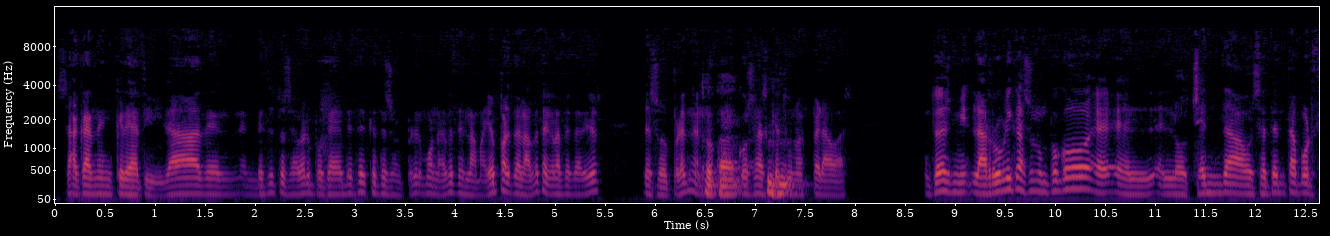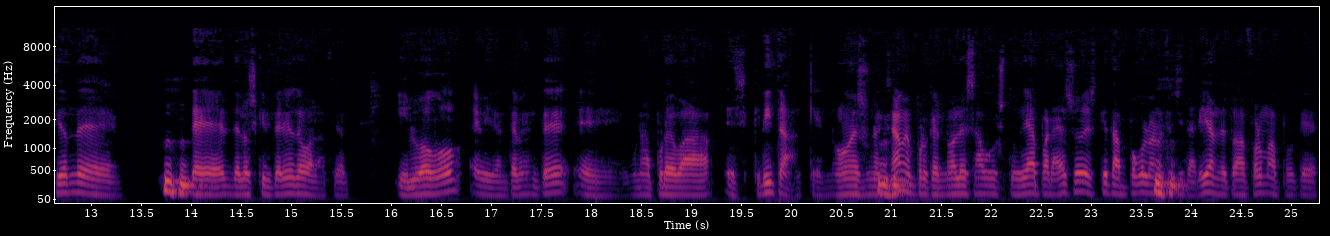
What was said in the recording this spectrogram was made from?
sacan en creatividad, en, en vez de saber, porque hay veces que te sorprenden, bueno, a veces, la mayor parte de las veces, gracias a Dios, te sorprenden, ¿no? Con cosas que tú no esperabas. Entonces, las rúbricas son un poco eh, el, el 80 o 70% de, de, de los criterios de evaluación. Y luego, evidentemente, eh, una prueba escrita, que no es un examen, porque no les hago estudiar para eso, es que tampoco lo necesitarían de todas formas, porque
